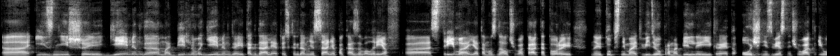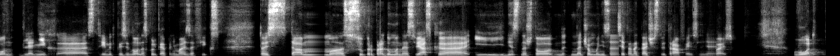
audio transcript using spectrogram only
из ниши гейминга, мобильного гейминга и так далее. То есть, когда мне Саня показывал реф э, стрима, я там узнал чувака, который на YouTube снимает видео про мобильные игры. Это очень известный чувак, и он для них э, стримит казино, насколько я понимаю, за фикс. То есть там э, супер продуманная связка, и единственное, что на чем мы не согласны, это на качестве трафа, если не ошибаюсь. Вот.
